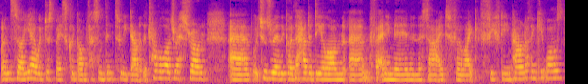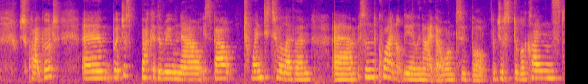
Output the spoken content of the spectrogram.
and so yeah we've just basically gone for something to eat down at the Travelodge restaurant um, which was really good they had a deal on um, for any main and a side for like 15 pound I think it was which is quite good um, but just back at the room now, it's about 20 to 11. Um, it's quite not the early night that I wanted, but I've just double cleansed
